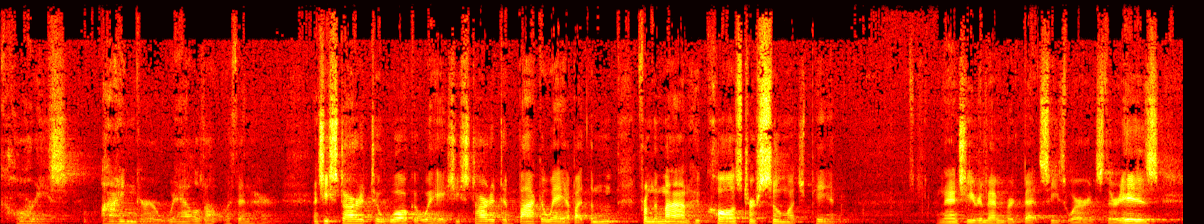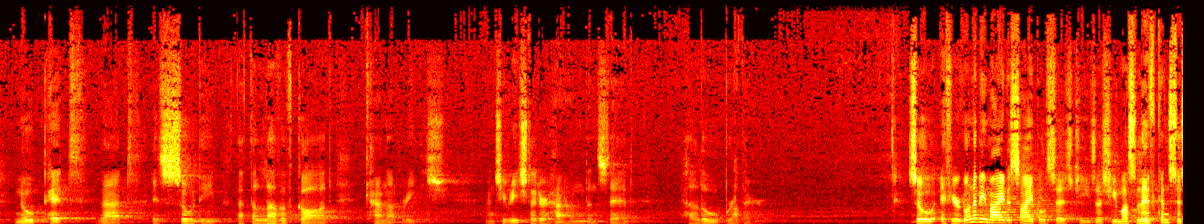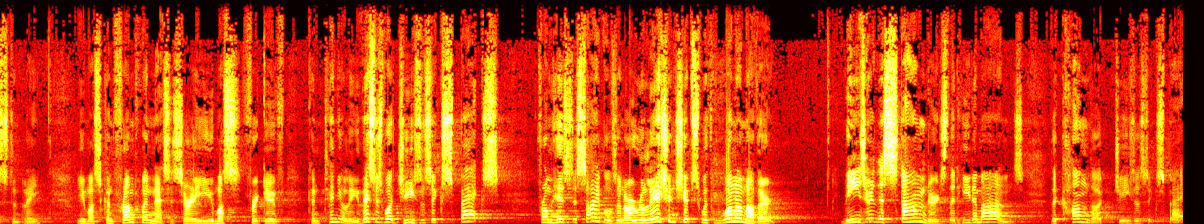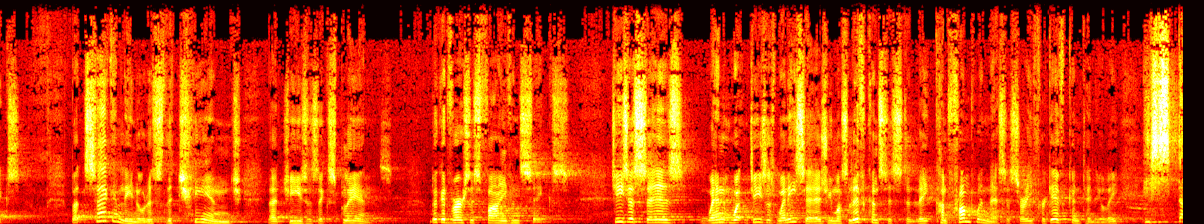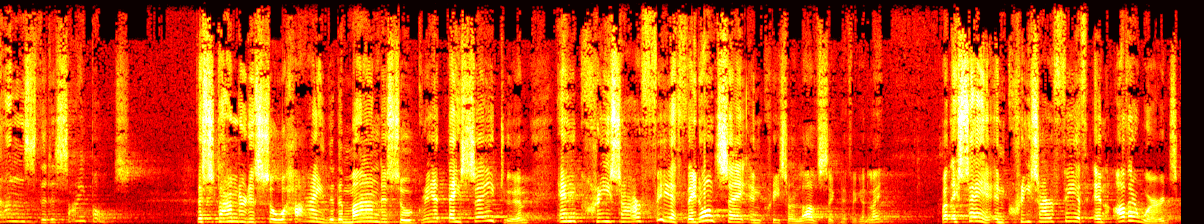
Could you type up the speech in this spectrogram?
Corrie's anger welled up within her. And she started to walk away. She started to back away about the, from the man who caused her so much pain. And then she remembered Betsy's words There is no pit that is so deep that the love of God cannot reach. And she reached out her hand and said, Hello, brother. So, if you're going to be my disciple, says Jesus, you must live consistently, you must confront when necessary, you must forgive continually. This is what Jesus expects from his disciples in our relationships with one another. These are the standards that he demands, the conduct Jesus expects. But secondly, notice the change that Jesus explains. Look at verses 5 and 6. Jesus says, when, what, Jesus, when he says you must live consistently, confront when necessary, forgive continually, he stuns the disciples. The standard is so high, the demand is so great, they say to him, increase our faith. They don't say increase our love significantly, but they say increase our faith. In other words,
